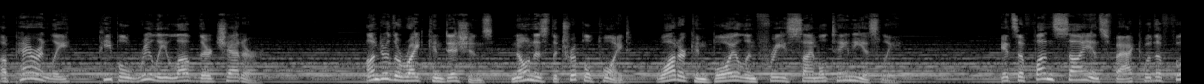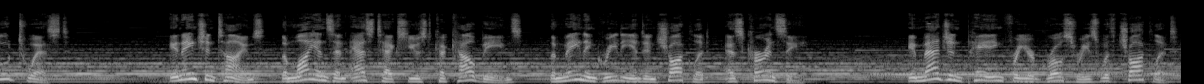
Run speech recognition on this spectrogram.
Apparently, people really love their cheddar. Under the right conditions, known as the triple point, water can boil and freeze simultaneously. It's a fun science fact with a food twist. In ancient times, the Mayans and Aztecs used cacao beans, the main ingredient in chocolate, as currency. Imagine paying for your groceries with chocolate.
